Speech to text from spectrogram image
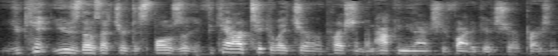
you can't use those at your disposal, if you can't articulate your oppression, then how can you actually fight against your oppression?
